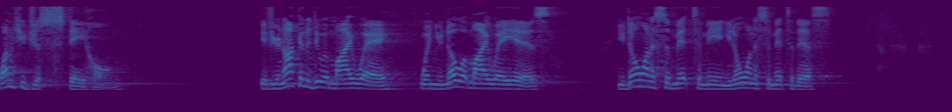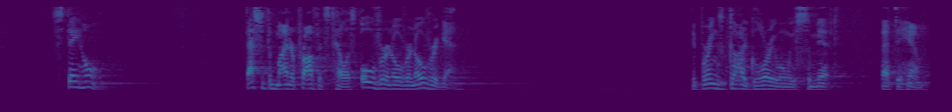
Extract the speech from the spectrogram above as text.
Why don't you just stay home? if you're not going to do it my way, when you know what my way is, you don't want to submit to me and you don't want to submit to this, stay home. That's what the minor prophets tell us over and over and over again. It brings God glory when we submit that to Him.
